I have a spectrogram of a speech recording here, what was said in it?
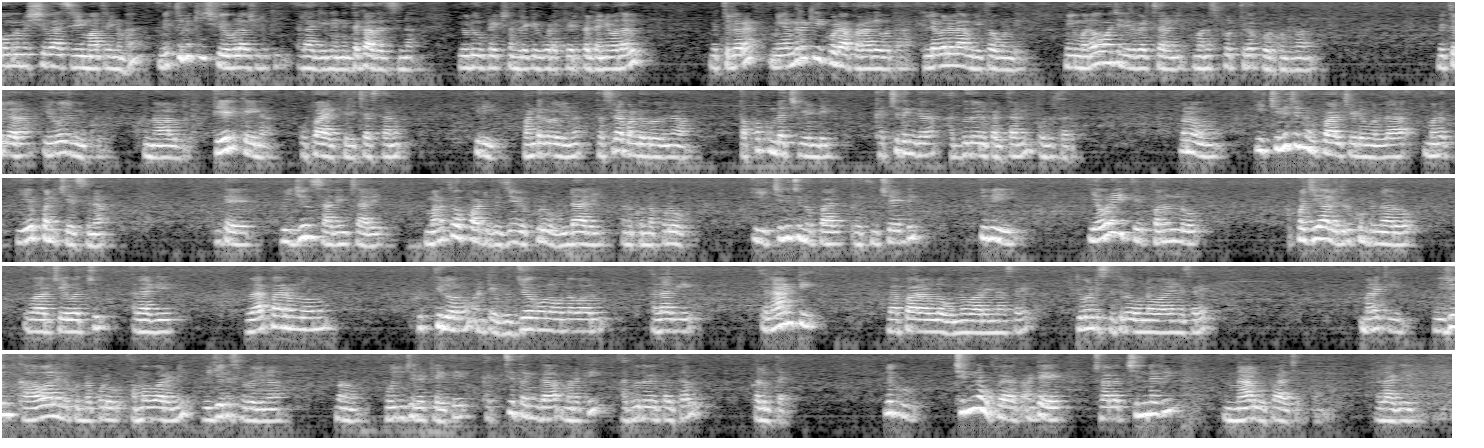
ఓం నమ శివ శ్రీ మాత్రే నమ. మిత్రులకి శ్రేయోభిలాషులకి అలాగే నేను ఇంతగా తెలిసిన యూట్యూబ్ ప్రేక్షకులందరికీ కూడా పేరు పేరు ధన్యవాదాలు. మిత్రులరా మీ అందరికీ కూడా పరాదేవత ఎల్లవెల్లలా మీతో ఉండి మీ మనోవాంఛ నెరవేర్చాలని మనస్ఫూర్తిగా కోరుకుంటున్నాను. మిత్రులరా ఈరోజు మీకు నాలుగు తేలికైన ఉపాయాలు తెలియచేస్తాను. ఇది పండుగ రోజున దసరా పండుగ రోజున తప్పకుండా చేయండి. ఖచ్చితంగా అద్భుతమైన ఫలితాన్ని పొందుతారు. మనం ఈ చిన్న చిన్న ఉపాయాలు చేయడం వల్ల మనం ఏ పని చేసినా అంటే విజయం సాధించాలి మనతో పాటు విజయం ఎప్పుడు ఉండాలి అనుకున్నప్పుడు ఈ చిన్న చిన్న ఉపాయాలు ప్రయత్నం చేయండి. ఇవి ఎవరైతే పనుల్లో అపజయాలు ఎదుర్కొంటున్నారో వారు చేయవచ్చు. అలాగే వ్యాపారంలోనూ వృత్తిలోనూ అంటే ఉద్యోగంలో ఉన్నవారు అలాగే ఎలాంటి వ్యాపారాల్లో ఉన్నవారైనా సరే ఎటువంటి స్థితిలో ఉన్నవారైనా సరే మనకి విజయం కావాలనుకున్నప్పుడు అమ్మవారిని విజయదశమి రోజున మనం పూజించినట్లయితే ఖచ్చితంగా మనకి అద్భుతమైన ఫలితాలు కలుగుతాయి. మీకు చిన్న ఉపయోగం అంటే చాలా చిన్నవి నాలుగు ఉపాయాలు చెప్తాను. అలాగే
